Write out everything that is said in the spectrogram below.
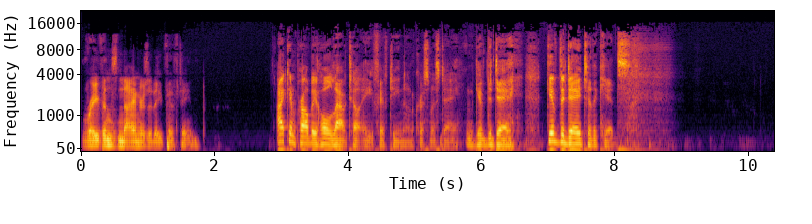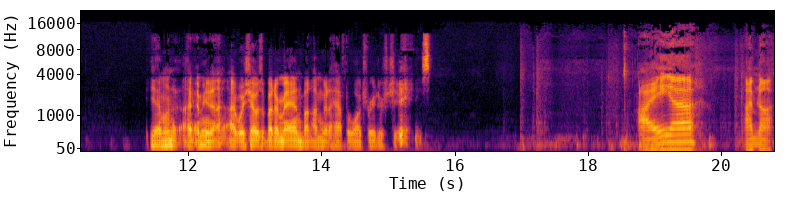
Ravens Niners at 8:15. I can probably hold out till 8:15 on Christmas Day and give the day give the day to the kids. Yeah, I'm gonna. I, I mean, I, I wish I was a better man, but I'm gonna have to watch Raiders Chiefs. I uh I'm not.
